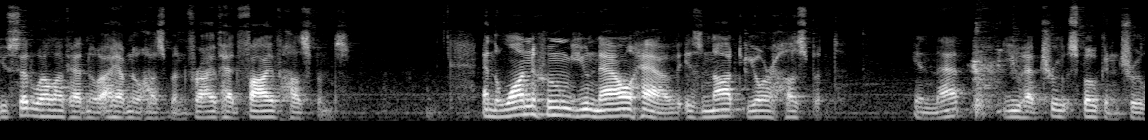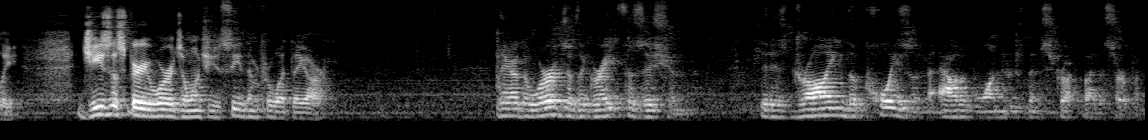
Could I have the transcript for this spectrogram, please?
You said, Well, I've had no I have no husband, for I've had five husbands. And the one whom you now have is not your husband. In that you have true, spoken truly. Jesus' very words, I want you to see them for what they are. They are the words of the great physician that is drawing the poison out of one who's been struck by the serpent.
